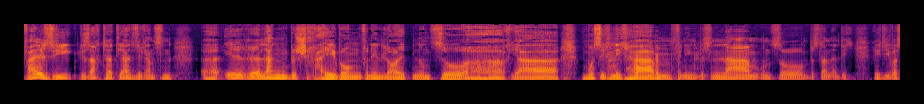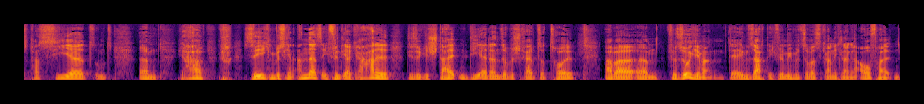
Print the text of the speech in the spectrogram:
weil sie gesagt hat, ja, diese ganzen äh, irre langen Beschreibungen von den Leuten und so, ach ja, muss ich nicht haben, finde ich ein bisschen lahm und so, bis dann endlich richtig was passiert und ähm, ja, sehe ich ein bisschen anders. Ich finde ja gerade diese Gestalten, die er dann so beschreibt, so toll, aber ähm, für so jemanden, der eben sagt, ich will mich mit sowas gar nicht lange aufhalten,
